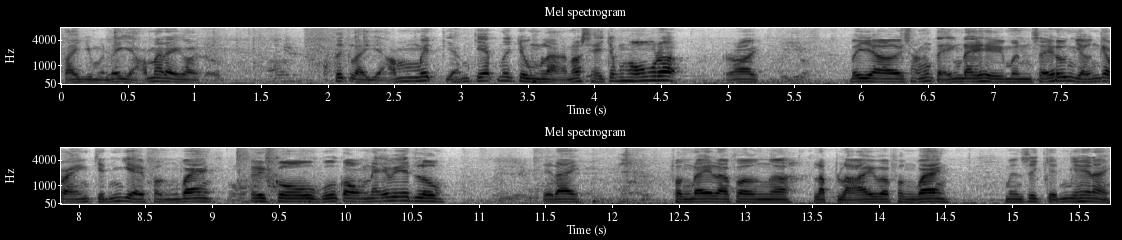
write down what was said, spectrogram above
tại vì mình đã giảm ở đây rồi. Tức là giảm mít, giảm chép, nói chung là nó sẽ chống hố đó. Rồi, bây giờ sẵn tiện đây thì mình sẽ hướng dẫn các bạn chỉnh về phần vang, eco của con FX luôn. Thì đây, phần đây là phần ờ, lặp lại và phần vang. Mình sẽ chỉnh như thế này.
